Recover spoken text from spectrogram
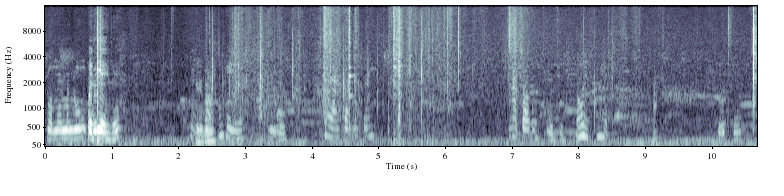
ตัวมันมันลุ้งไปเรื่อยเลยต่อข้างเกลือไม่อ่านต่อมาเพิ่นน่าต่ออีกโอ้ยนี่บาง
